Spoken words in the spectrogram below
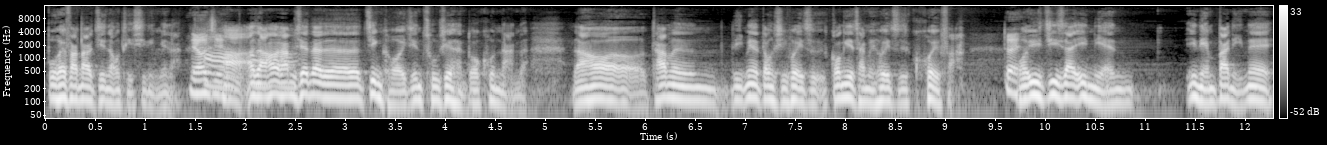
不会放到金融体系里面了。了解啊，然后他们现在的进口已经出现很多困难了，然后他们里面的东西会是工业产品会一直匮乏。对，我预计在一年一年半以内，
